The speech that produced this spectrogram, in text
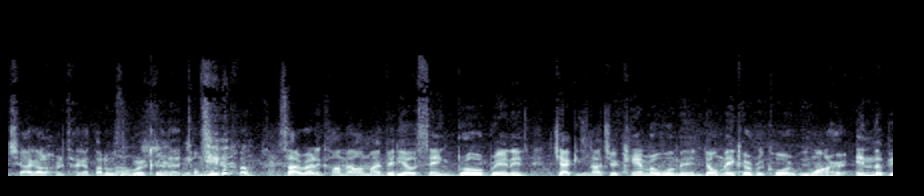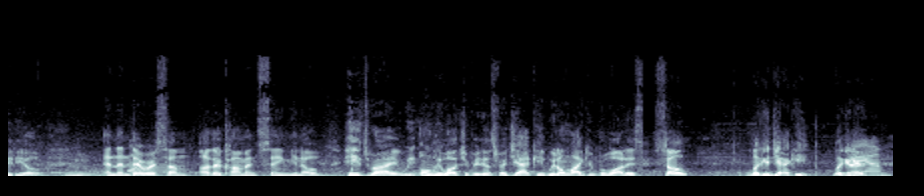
Shit, I got a heart attack. I thought it was the Oh, worker shit, that me told me. to film. So I read a comment on my video saying, "Bro, Brandon, Jackie's not your camera woman. Don't make her record. We want her in the video." Hmm. And then there were some other comments saying, you know, he's right. We only watch your videos for Jackie. We don't like you, Brawadis. So, look at Jackie. Look at I her. am.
